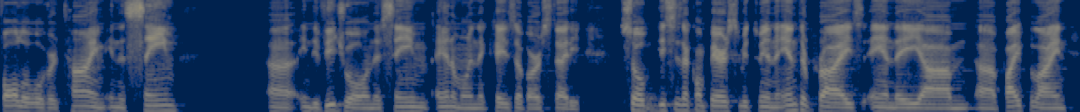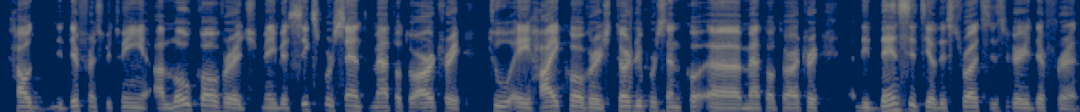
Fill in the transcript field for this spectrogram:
follow over time in the same uh, individual on the same animal in the case of our study. So this is a comparison between an enterprise and a um, uh, pipeline, how the difference between a low coverage, maybe a 6% metal to artery, to a high coverage, 30% co uh, metal to artery, the density of the struts is very different.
